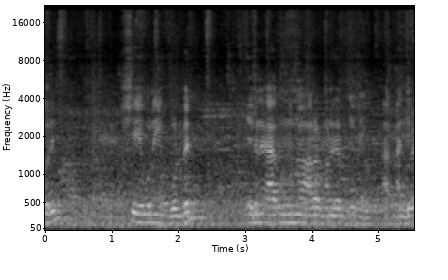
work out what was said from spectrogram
করিম সে উনি বলবেন, এখানে অন্যান্য আরও মানে আইনজীবী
